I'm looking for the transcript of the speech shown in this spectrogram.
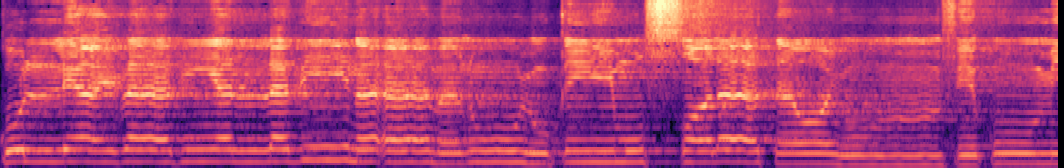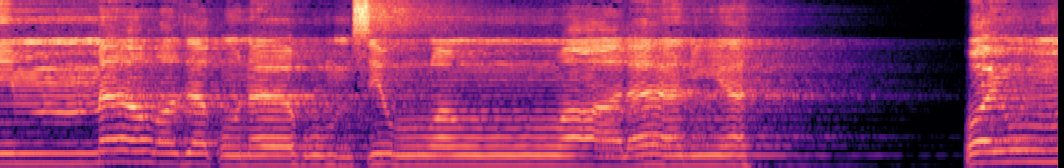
قل لعبادي الذين امنوا يقيموا الصلاه وينفقوا مما رزقناهم سرا وعلانيه وينفقوا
